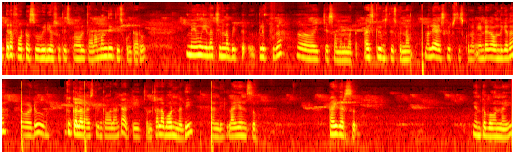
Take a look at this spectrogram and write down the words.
ఇక్కడ ఫొటోస్ వీడియోస్ తీసుకునే వాళ్ళు చాలామంది తీసుకుంటారు. మేము ఇలా చిన్న బిట్ క్లిప్గా ఇచ్చేసామన్నమాట. ఐస్ క్రీమ్స్ తీసుకున్నాం. మళ్ళీ ఐస్ క్రీమ్స్ తీసుకున్నాం. ఎండగా ఉంది కదా వాడు పింక్ కలర్ ఐస్ క్రీమ్ కావాలంటే అది ఇచ్చాం చాలా బాగుంది అది. అండి లయన్స్ టైగర్స్ ఎంత బాగున్నాయి.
